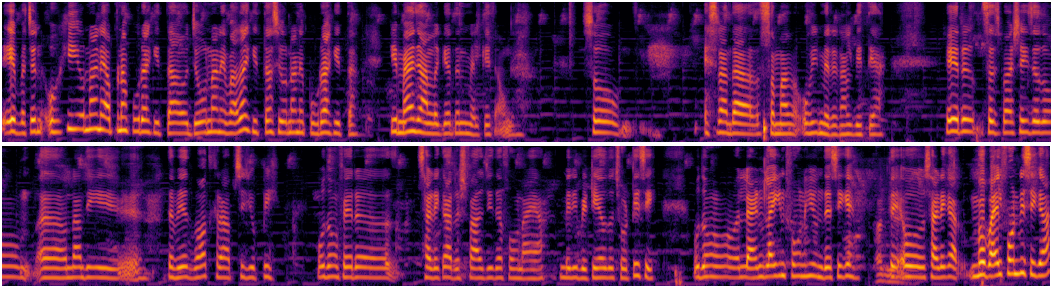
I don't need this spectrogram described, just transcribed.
ਤੇ ਇਹ ਬਚਨ ਉਹੀ ਉਹਨਾਂ ਨੇ ਆਪਣਾ ਪੂਰਾ ਕੀਤਾ ਜੋ ਉਹਨਾਂ ਨੇ ਵਾਅਦਾ ਕੀਤਾ ਸੀ, ਉਹਨਾਂ ਨੇ ਪੂਰਾ ਕੀਤਾ ਕਿ ਮੈਂ ਜਾਣ ਲੱਗਿਆ, ਤੈਨੂੰ ਮਿਲ ਕੇ ਜਾਊਂਗਾ। ਸੋ ਇਸ ਤਰ੍ਹਾਂ ਦਾ ਸਮਾਂ ਉਹ ਵੀ ਮੇਰੇ ਨਾਲ ਬੀਤਿਆ। ਫਿਰ ਸੱਚ ਪਾਤਸ਼ਾਹੀ ਜਦੋਂ ਉਹਨਾਂ ਦੀ ਤਬੀਅਤ ਬਹੁਤ ਖਰਾਬ ਸੀ ਯੂਪੀ ਉਦੋਂ ਫਿਰ ਸਾਡੇ ਘਰ ਰਸ਼ਪਾਲ ਜੀ ਦਾ ਫੋਨ ਆਇਆ। ਮੇਰੀ ਬੇਟੀ ਉਦੋਂ ਛੋਟੀ ਸੀ। ਉਦੋਂ ਲੈਂਡਲਾਈਨ ਫੋਨ ਹੀ ਹੁੰਦੇ ਸੀਗੇ। ਤੇ ਉਹ ਸਾਡੇ ਘਰ ਮੋਬਾਈਲ ਫੋਨ ਵੀ ਸੀਗਾ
